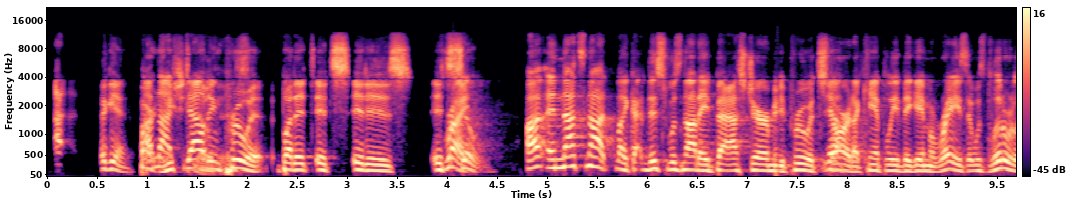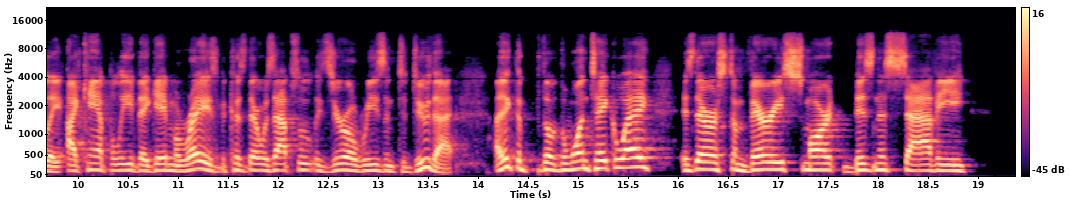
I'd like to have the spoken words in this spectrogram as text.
I, again, Barton, I'm not doubting. Pruitt, but it, it's it is it's Right. silly. Uh, and that's not like this was not a bash Jeremy Pruitt start. I can't believe they gave him a raise. It was literally, I can't believe they gave him a raise because there was absolutely zero reason to do that. I think the, the, the one takeaway is there are some very smart, business savvy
